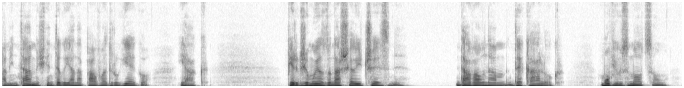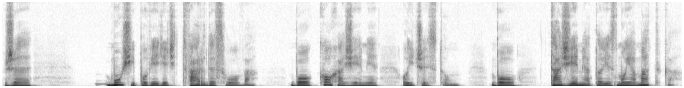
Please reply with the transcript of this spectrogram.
Pamiętamy świętego Jana Pawła II, jak pielgrzymując do naszej ojczyzny, dawał nam dekalog, mówił z mocą, że musi powiedzieć twarde słowa, bo kocha ziemię ojczystą, bo ta ziemia to jest moja matka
